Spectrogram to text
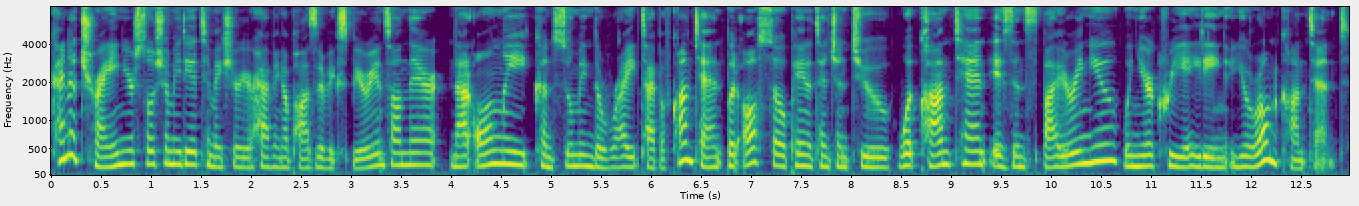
kind of train your social media to make sure you're having a positive experience on there, not only consuming the right type of content, but also paying attention to what content is inspiring you when you're creating your own content.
